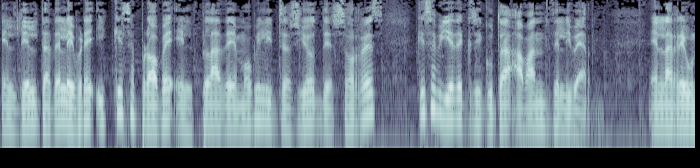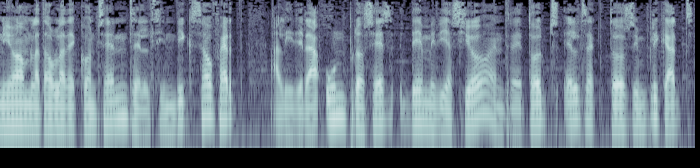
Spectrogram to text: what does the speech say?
el Delta de l'Ebre i que s'aprove el pla de mobilització de sorres que s'havia d'executar abans de l'hivern. En la reunió amb la taula de consens, el síndic s'ha ofert a liderar un procés de mediació entre tots els actors implicats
